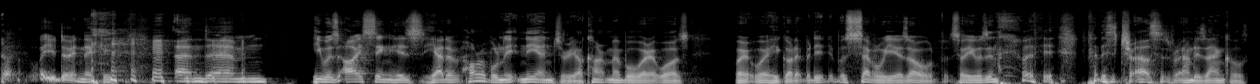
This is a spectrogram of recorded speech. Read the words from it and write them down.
what, what are you doing, Nicky? and um, he was icing his, he had a horrible knee, knee injury. I can't remember where it was. Where, where he got it, but it, it was several years old. But so he was in there with, his, with his trousers around his ankles,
